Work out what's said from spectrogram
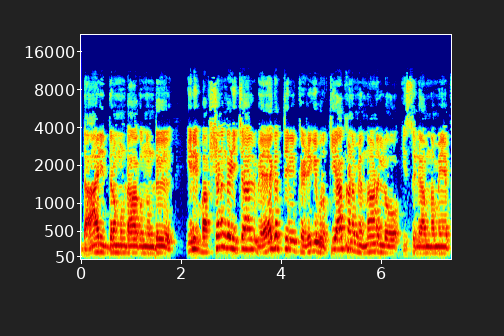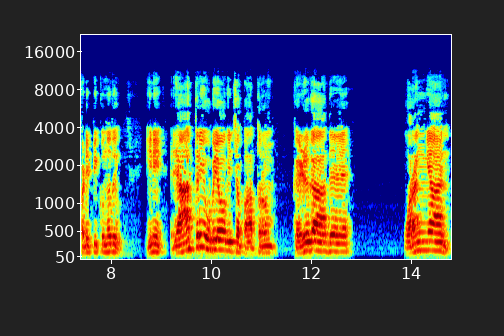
ദാരിദ്ര്യം ഉണ്ടാകുന്നുണ്ട് ഇനി ഭക്ഷണം കഴിച്ചാൽ വേഗത്തിൽ കഴുകി വൃത്തിയാക്കണം എന്നാണല്ലോ ഇസ്ലാം നമ്മെ പഠിപ്പിക്കുന്നത്. ഇനി രാത്രി ഉപയോഗിച്ച പാത്രം കഴുകാതെ ഉറങ്ങാൻ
